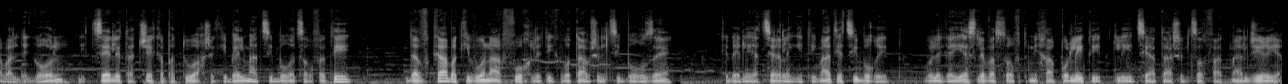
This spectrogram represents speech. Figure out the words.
אבל דה גול ניצל את הצ'ק הפתוח שקיבל מהציבור הצרפתי דווקא בכיוון ההפוך לתקוותיו של ציבור זה, כדי לייצר לגיטימציה ציבורית ולגייס לבסוף תמיכה פוליטית ליציאתה של צרפת מאלג'יריה.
